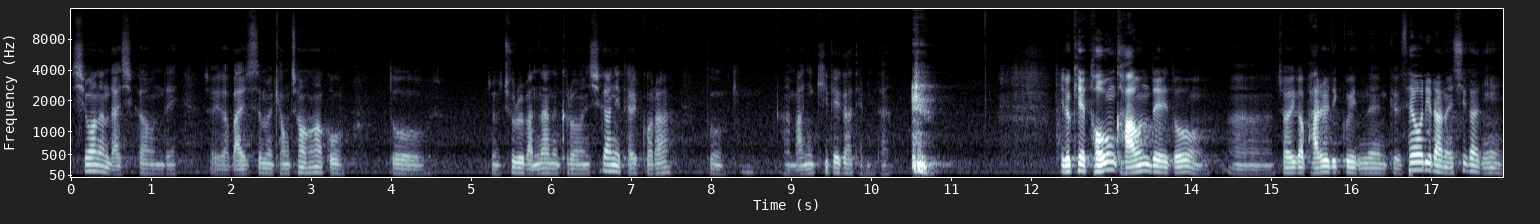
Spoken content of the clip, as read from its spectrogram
시원한 날씨 가운데 저희가 말씀을 경청하고 또좀 주를 만나는 그런 시간이 될 거라 또 아, 많이 기대가 됩니다. 이렇게 더운 가운데에도 아, 저희가 발을 딛고 있는 그 세월이라는 시간이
